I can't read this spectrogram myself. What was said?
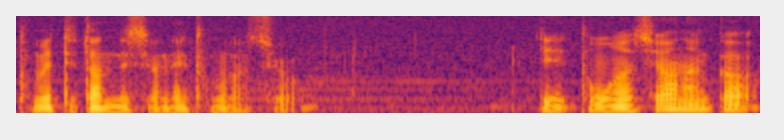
泊めてたんですよね友達を。で友達はなんか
